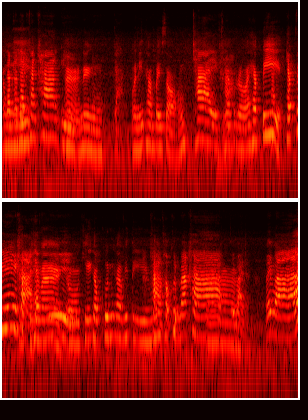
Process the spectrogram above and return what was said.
ตรงแล้วก็นี้ด้านข้างๆอีกอ่าหนึ่งจ้ะวันนี้ทำไปสองใช่เรีค่ะยบร้อยแฮปปี้แฮปปี้ค่ะแฮปมากปี้โอเคขอบคุณค่ะพี่ตีมค่ะขอบคุณมากค่ะค่ะบ๊ายบายนะบ๊ายบาย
